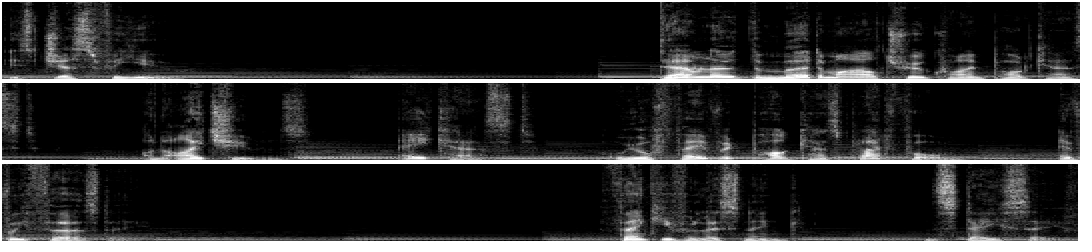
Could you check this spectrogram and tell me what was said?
is just for you. Download the Murder Mile True Crime Podcast on iTunes, Acast, or your favorite podcast platform every Thursday. Thank you for listening and stay safe.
